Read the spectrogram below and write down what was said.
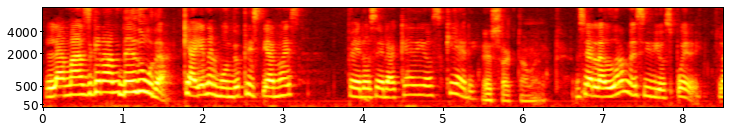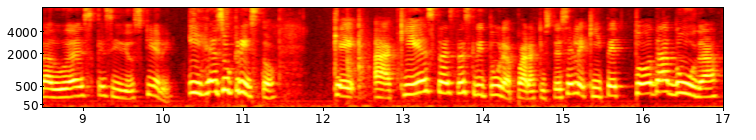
la más grande duda que hay en el mundo cristiano es, pero ¿será que Dios quiere? Exactamente. O sea, la duda no es si Dios puede, la duda es que si Dios quiere. Y Jesucristo, que aquí está esta escritura para que usted se le quite toda duda,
